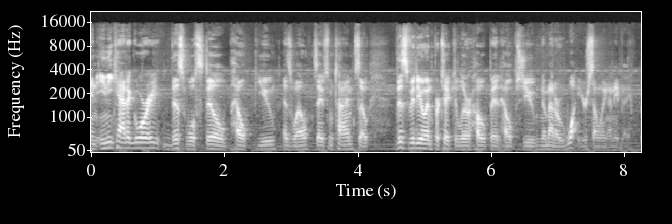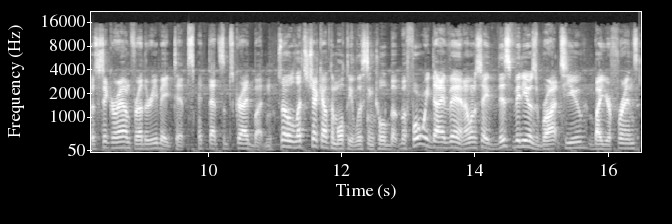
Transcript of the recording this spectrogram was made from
in any category, this will still help you as well, save some time. So this video in particular, hope it helps you no matter what you're selling on eBay. But stick around for other eBay tips. Hit that subscribe button. So let's check out the multi-listing tool, but before we dive in, I want to say this video is brought to you by your friends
